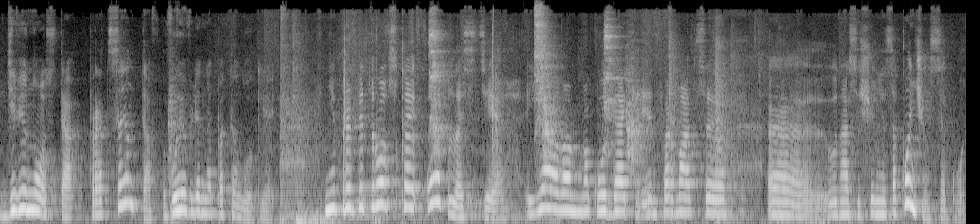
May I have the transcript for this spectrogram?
90% выявлена патология. Днепропетровской области я вам могу дать информацию, э, у нас еще не закончился год,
